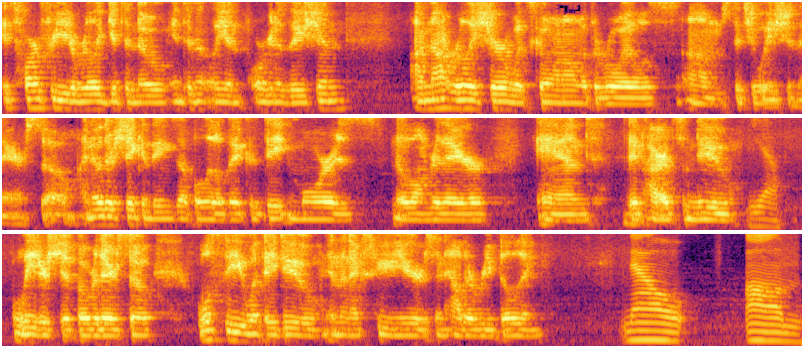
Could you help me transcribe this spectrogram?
it's hard for you to really get to know intimately an organization. I'm not really sure what's going on with the Royals um, situation there. So I know they're shaking things up a little bit because Dayton Moore is no longer there, and they've hired some new yeah. leadership over there. So we'll see what they do in the next few years and how they're rebuilding. Now, um,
